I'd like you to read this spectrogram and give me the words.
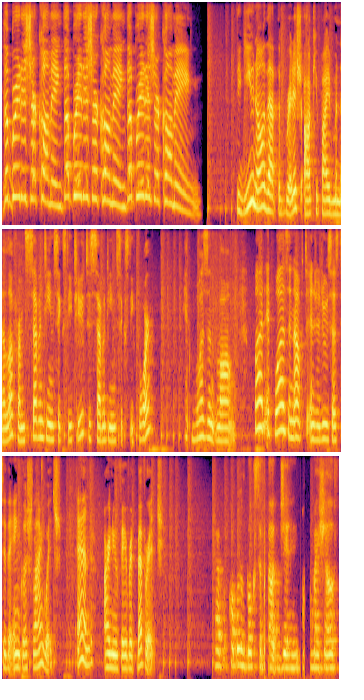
the British are coming! The British are coming! The British are coming! Did you know that the British occupied Manila from 1762 to 1764? It wasn't long, but it was enough to introduce us to the English language and our new favorite beverage. I have a couple of books about gin on my shelf.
